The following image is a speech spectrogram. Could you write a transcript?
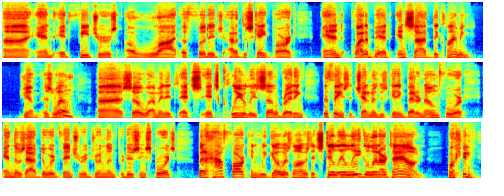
uh, and it features a lot of footage out of the skate park and quite a bit inside the climbing gym as well. Uh, so I mean, it's it's it's clearly celebrating the things that Chattanooga is getting better known for, and those outdoor adventure, adrenaline-producing sports. But how far can we go as long as it's still illegal in our town? What can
